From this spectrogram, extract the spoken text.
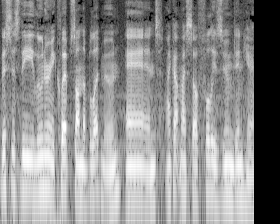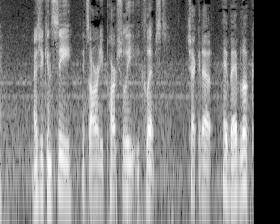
This is the lunar eclipse on the blood moon, and I got myself fully zoomed in here. As you can see, it's already partially eclipsed. Check it out. Hey babe, look.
